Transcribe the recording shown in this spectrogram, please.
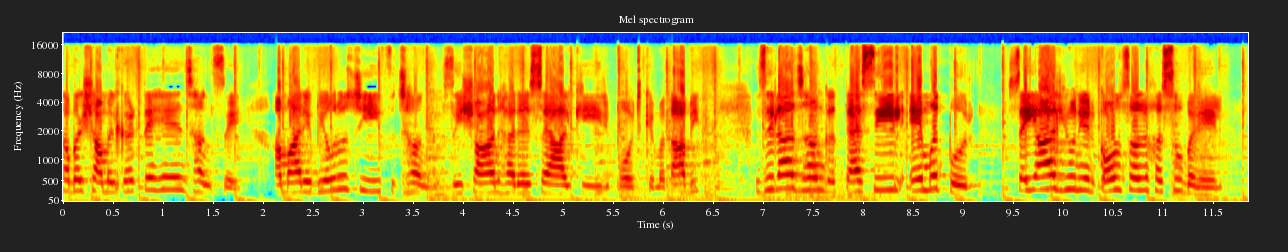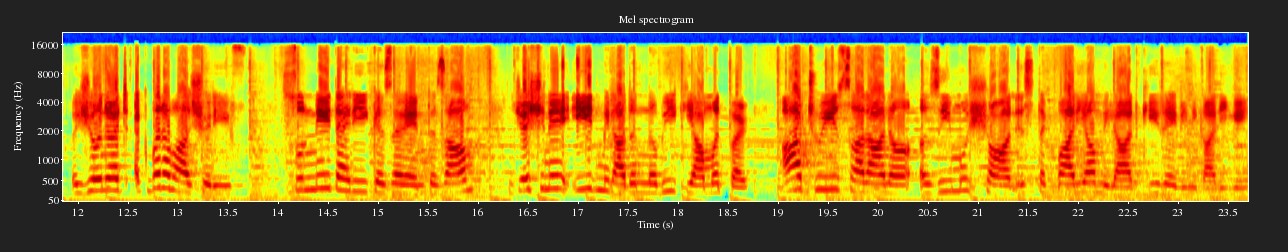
खबर शामिल करते हैं झंग से। हमारे ब्यूरो चीफ झंग जीशान हर सयाल की रिपोर्ट के मुताबिक, जिला झंग तहसील Ahmedpur, Sial union council Hasu Barel unit Akbarabad Sharif, Sunni Tehreek जर इंतज़ाम जश्न ईद मिलादुलनबी की आमद पर आठवीं सालाना अजीम शान इस्तकबालिया मिलाद की रैली निकाली गई,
